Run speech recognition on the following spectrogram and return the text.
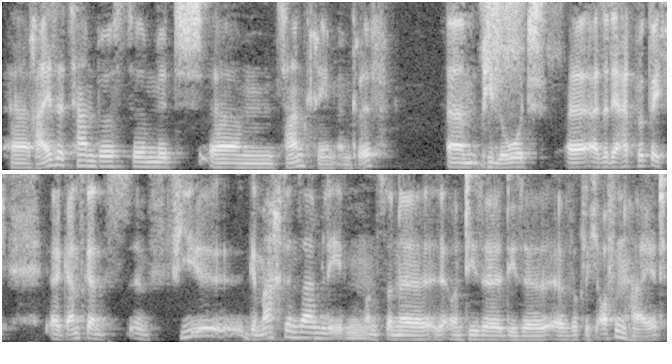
äh, Reisezahnbürste mit ähm, Zahncreme im Griff ähm, Pilot. Äh, also der hat wirklich äh, ganz, ganz äh, viel gemacht in seinem Leben und so eine und diese diese äh, wirklich Offenheit,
